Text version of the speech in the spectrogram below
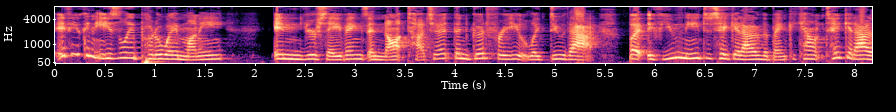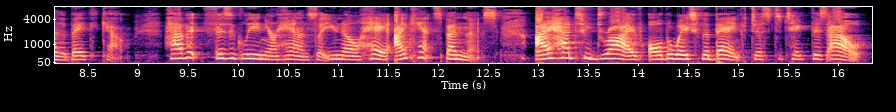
if you can easily put away money in your savings and not touch it, then good for you. Like, do that. But if you need to take it out of the bank account, take it out of the bank account. Have it physically in your hands so that you know, hey, I can't spend this. I had to drive all the way to the bank just to take this out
